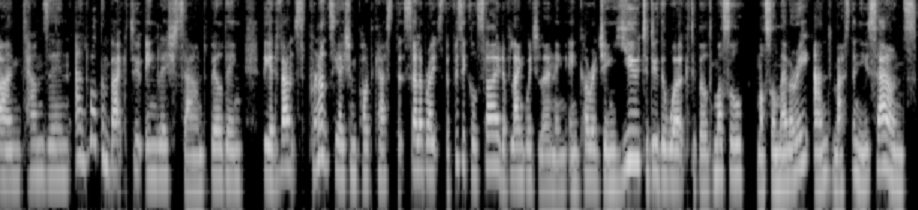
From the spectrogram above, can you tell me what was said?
I'm Tamsin, and welcome back to English Sound Building, the advanced pronunciation podcast that celebrates the physical side of language learning, encouraging you to do the work to build muscle, muscle memory, and master new sounds.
